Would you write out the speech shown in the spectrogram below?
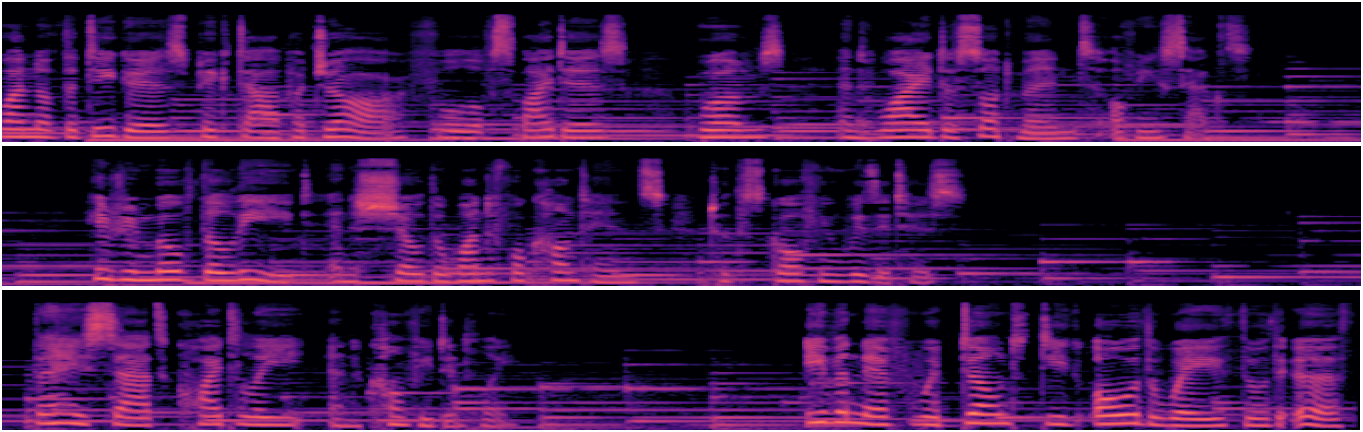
one of the diggers picked up a jar full of spiders, worms, and wide assortment of insects. He removed the lid and showed the wonderful contents to the scoffing visitors. Then he said quietly and confidently, Even if we don't dig all the way through the earth,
